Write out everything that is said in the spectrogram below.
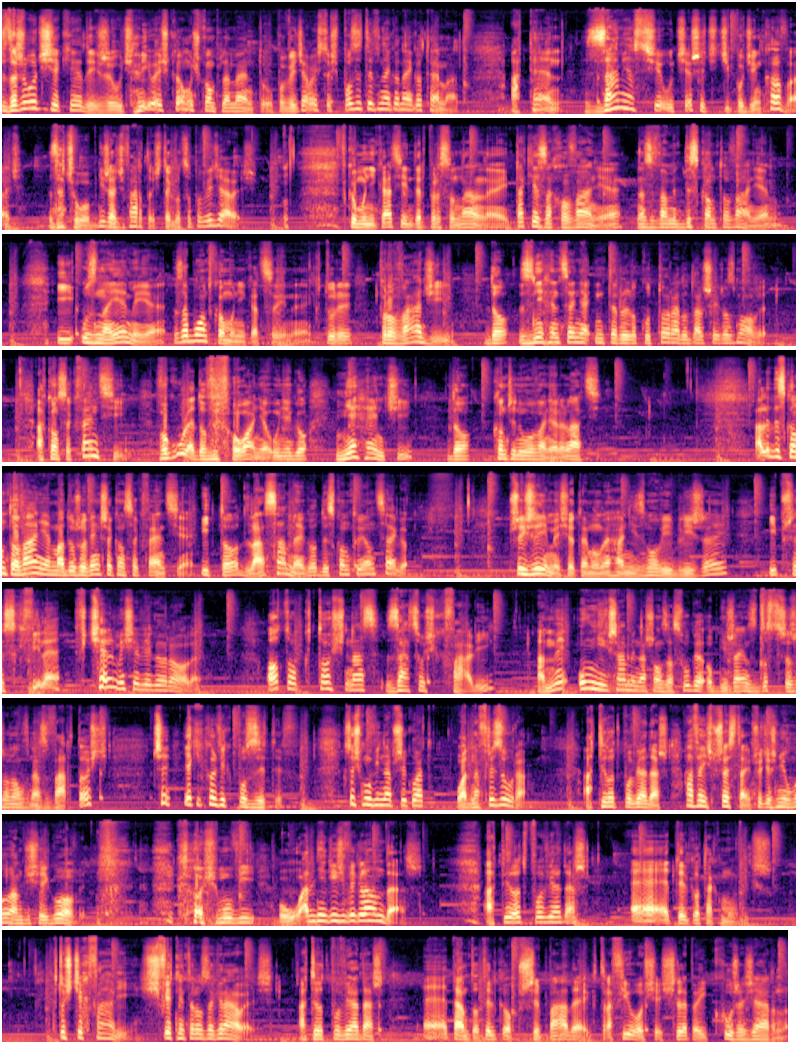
Czy zdarzyło Ci się kiedyś, że udzieliłeś komuś komplementu, powiedziałeś coś pozytywnego na jego temat, a ten zamiast się ucieszyć i Ci podziękować, zaczął obniżać wartość tego, co powiedziałeś? W komunikacji interpersonalnej takie zachowanie nazywamy dyskontowaniem i uznajemy je za błąd komunikacyjny, który prowadzi do zniechęcenia interlokutora do dalszej rozmowy, a w konsekwencji w ogóle do wywołania u niego niechęci do kontynuowania relacji. Ale dyskontowanie ma dużo większe konsekwencje i to dla samego dyskontującego. Przyjrzyjmy się temu mechanizmowi bliżej i przez chwilę wcielmy się w jego rolę. Oto ktoś nas za coś chwali, a my umniejszamy naszą zasługę, obniżając dostrzeżoną w nas wartość czy jakikolwiek pozytyw. Ktoś mówi na przykład ładna fryzura, a ty odpowiadasz, a weź przestań, przecież nie umyłam dzisiaj głowy. Ktoś mówi, ładnie dziś wyglądasz, a ty odpowiadasz, e, tylko tak mówisz. Ktoś cię chwali, świetnie to rozegrałeś, a ty odpowiadasz, e, tam to tylko przypadek, trafiło się ślepej kurze ziarno.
